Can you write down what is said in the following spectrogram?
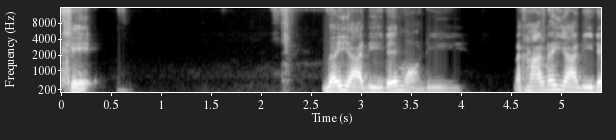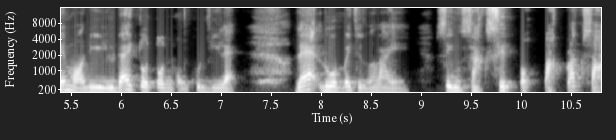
เค ได้ยาดีได้หมอดีนะคะ ได้ยาดีได้หมอดีหรือได้ตัวตนของคุณดีแหละ และรวมไปถึงอะไร สิ่งศักดิ์สิทธิ์ปกปักรักษา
